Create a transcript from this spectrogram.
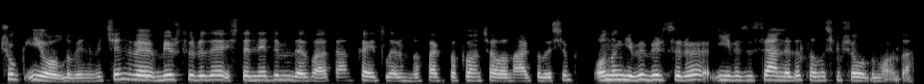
çok iyi oldu benim için ve bir sürü de işte Nedim de zaten kayıtlarımda saksafon çalan arkadaşım. Onun gibi bir sürü iyi müzisyenle de tanışmış oldum orada.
